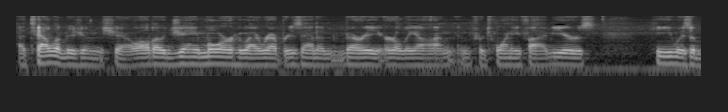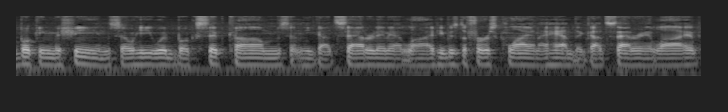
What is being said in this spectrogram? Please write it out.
a television show. Although Jay Mohr, who I represented very early on and for 25 years, he was a booking machine. So he would book sitcoms and he got Saturday Night Live. He was the first client I had that got Saturday Night Live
